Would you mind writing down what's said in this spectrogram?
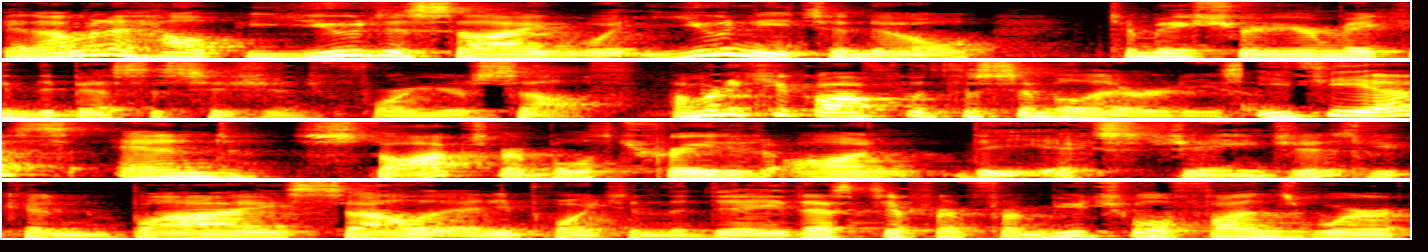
And I'm going to help you decide what you need to know to make sure you're making the best decision for yourself. I'm going to kick off with the similarities. ETFs and stocks are both traded on the exchanges. You can buy, sell at any point in the day. That's different from mutual funds where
